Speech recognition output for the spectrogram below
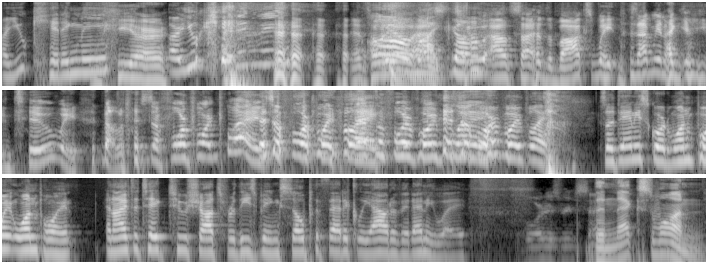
Are you kidding me? here Are you kidding me? Antonio Oh my has God. two outside of the box. Wait, does that mean I give you two? Wait, no, it's a four point play. it's a four point play. That's a four point play. It's a four point play. So Danny scored one point, one point, and I have to take two shots for these being so pathetically out of it anyway. The next one,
